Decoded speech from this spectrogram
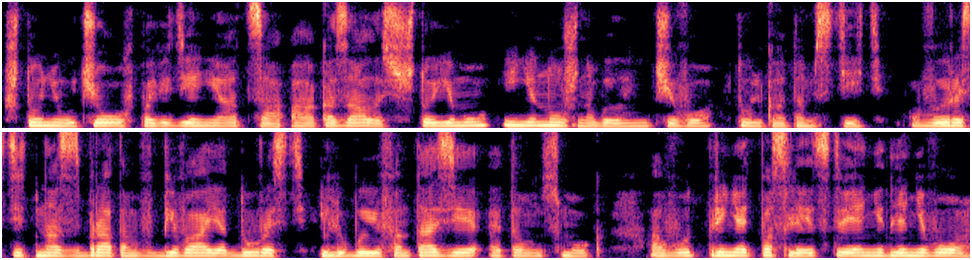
что не учел в поведении отца, а оказалось, что ему и не нужно было ничего, только отомстить. Вырастить нас с братом, вбивая дурость и любые фантазии, это он смог. А вот принять последствия не для него.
